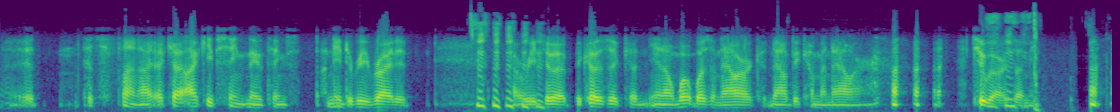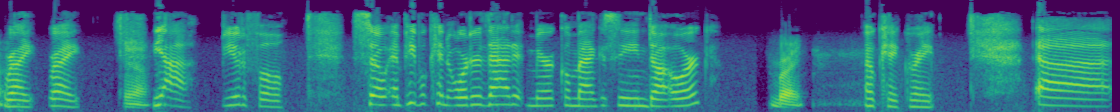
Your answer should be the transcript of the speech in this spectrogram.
It It's fun. I, I, I keep seeing new things. I need to rewrite it or redo it because it could, you know, what was an hour could now become an hour. Two hours, I mean. right, right. Yeah. Yeah, beautiful. So, and people can order that at miraclemagazine.org? Right. Okay, great. Uh,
